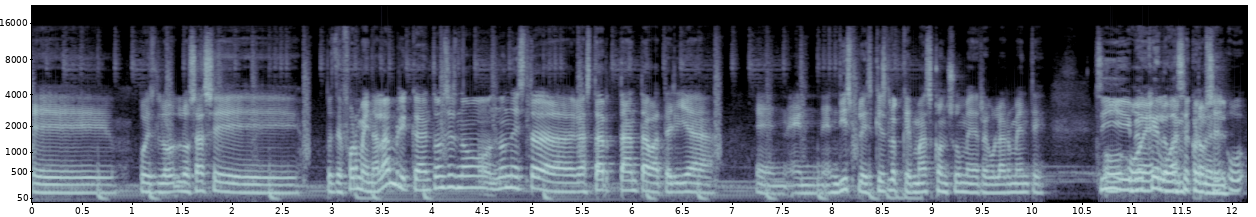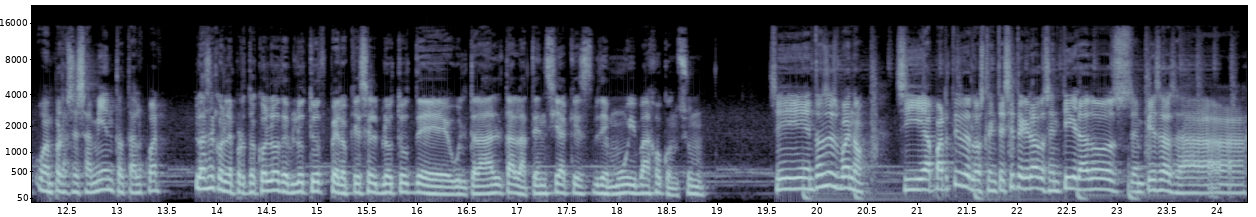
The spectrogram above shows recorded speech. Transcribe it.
eh, pues los hace pues de forma inalámbrica entonces no, no necesita gastar tanta batería en, displays, que es lo que más consume regularmente. Sí, o, que lo hace con el... o en procesamiento, tal cual. Lo hace con el protocolo de Bluetooth, pero que es el Bluetooth de ultra alta latencia, que es de muy bajo consumo. Sí, entonces bueno, si a partir de los 37 grados centígrados empiezas a,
